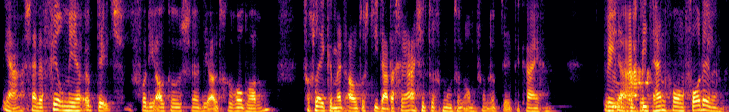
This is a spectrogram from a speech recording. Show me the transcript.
ja, zijn er veel meer updates voor die auto's die uitgerold worden. Vergeleken met auto's die naar de garage terug moeten om zo'n update te krijgen. Dus ja, het biedt hen gewoon voordelen.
